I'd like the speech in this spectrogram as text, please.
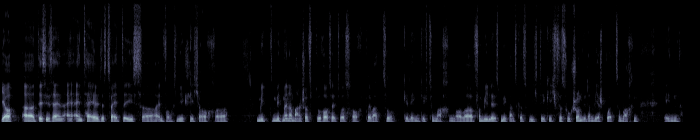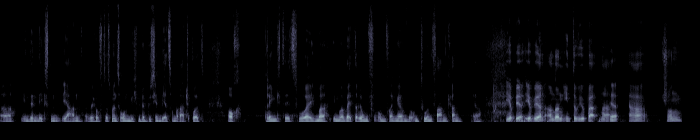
ja äh, das ist ein, ein, ein, Teil. Das zweite ist äh, einfach wirklich auch mit, mit meiner Mannschaft durchaus etwas auch privat so gelegentlich zu machen. Aber Familie ist mir ganz, ganz wichtig. Ich versuche schon wieder mehr Sport zu machen in, äh, in den nächsten Jahren. Also ich hoffe, dass mein Sohn mich wieder ein bisschen mehr zum Radsport auch bringt, jetzt wo er immer, immer weitere Umf Umfänge und, und, Touren fahren kann. Ja. Ich habe ja, hab ja einen anderen Interviewpartner ja. äh, schon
